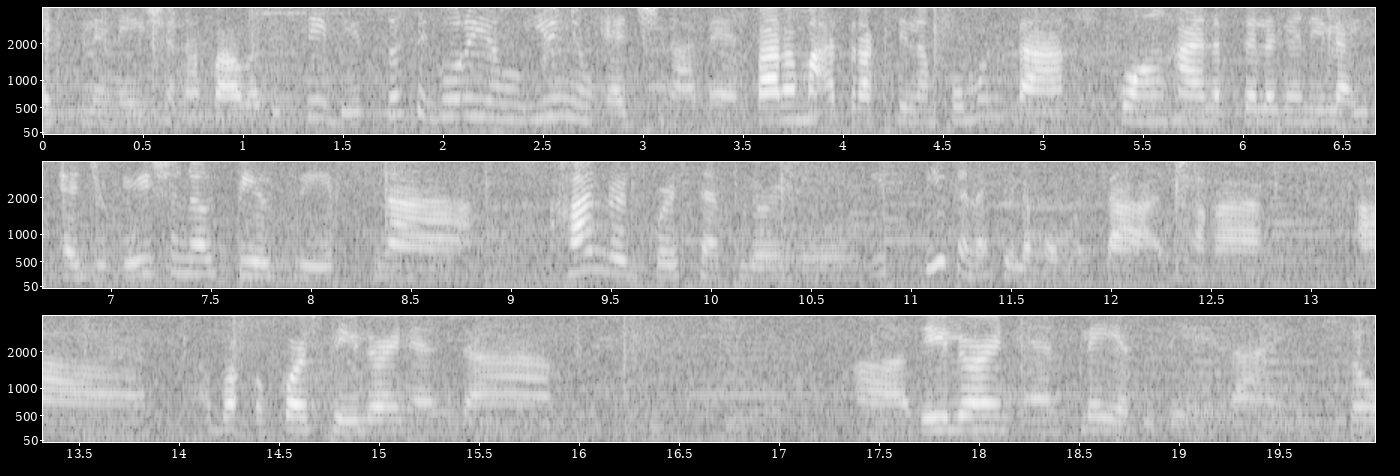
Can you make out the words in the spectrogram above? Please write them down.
explanation ng bawat exhibit. So siguro yung, yun yung edge namin para ma-attract silang pumunta kung ang hanap talaga nila is educational field trip na 100% learning is dito na sila pumunta. At saka, uh, of course, they learn and um, uh, they learn and play at the same time. So,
